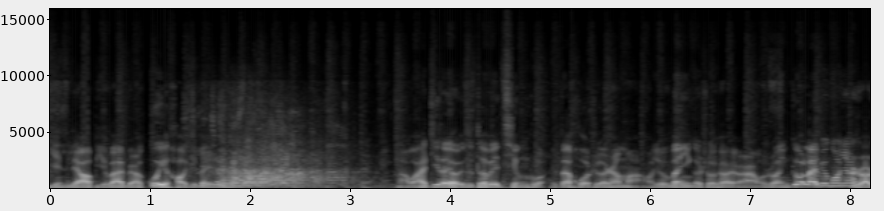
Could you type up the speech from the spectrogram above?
饮料比外边贵好几倍这种。啊，我还记得有一次特别清楚，就在火车上嘛，我就问一个售票员，我说你给我来瓶矿泉水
